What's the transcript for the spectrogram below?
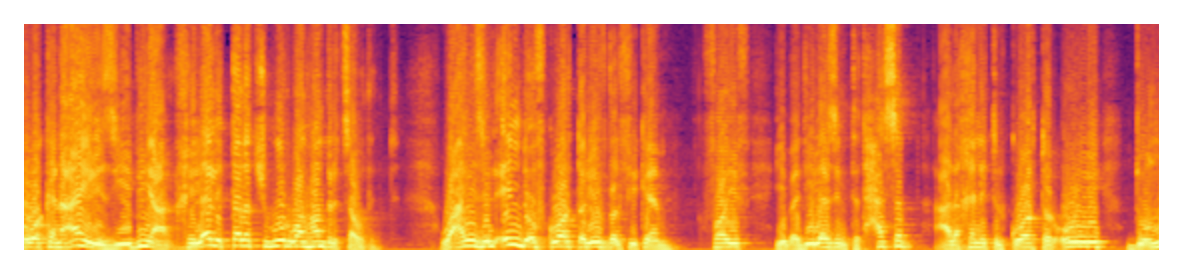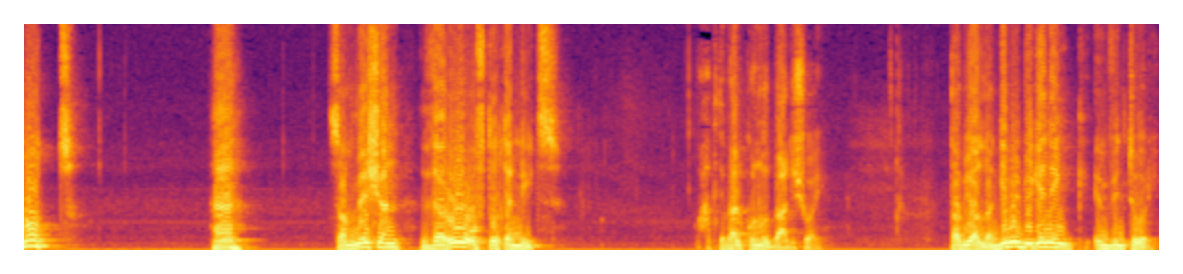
هو كان عايز يبيع خلال الثلاث شهور 100000 وعايز ال end of quarter يفضل فيه كام؟ 5 يبقى دي لازم تتحسب على خانة ال quarter only do not ها؟ summation the row of total needs. وهكتبها لكم note بعد شوية. طب يلا نجيب ال beginning inventory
